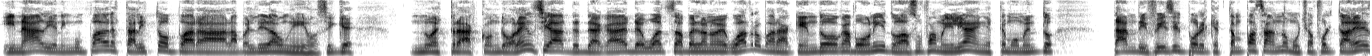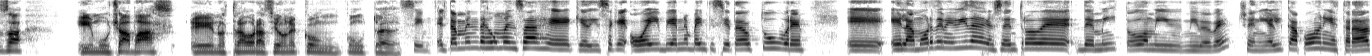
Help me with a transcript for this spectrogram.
Y nadie, ningún padre está listo para la pérdida de un hijo. Así que nuestras condolencias desde acá, desde WhatsApp en la 94, para Kendo Caponi y toda su familia en este momento tan difícil por el que están pasando. Mucha fortaleza y mucha paz en nuestras oraciones con, con ustedes. Sí, él también dejó un mensaje que dice que hoy, viernes 27 de octubre, eh, el amor de mi vida en el centro de, de mí, todo mi, mi bebé, Cheniel Caponi, estará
